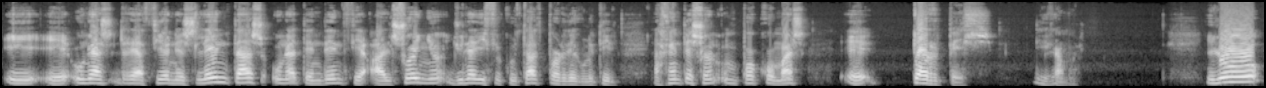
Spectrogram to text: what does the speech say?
y eh, unas reacciones lentas, una tendencia al sueño y una dificultad por deglutir. La gente son un poco más eh, torpes digamos. Y luego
